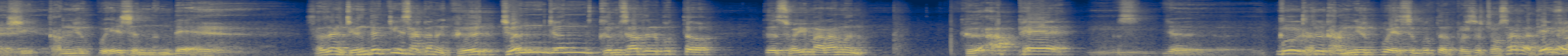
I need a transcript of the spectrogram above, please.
예, 시- 강력부에 있었는데 예. 사실상 정덕진 사건은 그 전전 검사들부터 그 소위 말하면 그 앞에 저, 뭐, 그 저- 강력부에서부터 벌써 조사가 되어.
